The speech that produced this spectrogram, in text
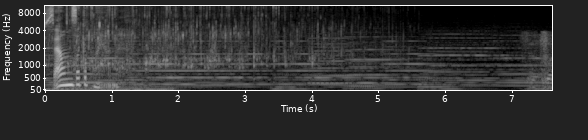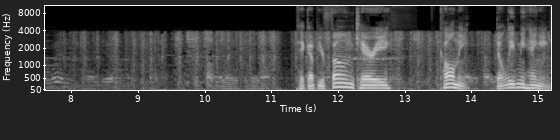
Sounds like a plan. Pick up your phone, Carrie. Call me. Don't leave me hanging.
